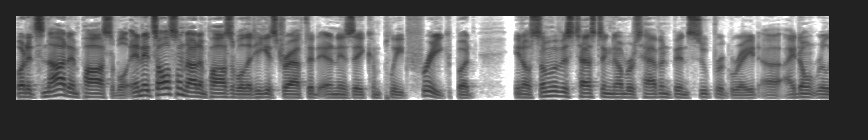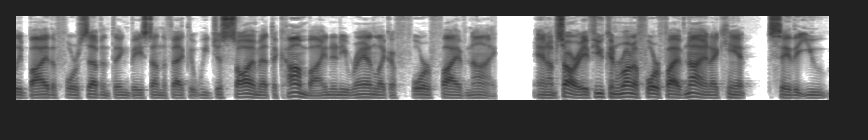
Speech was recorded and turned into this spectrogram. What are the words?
But it's not impossible, and it's also not impossible that he gets drafted and is a complete freak. But you know, some of his testing numbers haven't been super great. Uh, I don't really buy the four seven thing based on the fact that we just saw him at the combine and he ran like a four five nine. And I'm sorry if you can run a four five nine, I can't say that you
